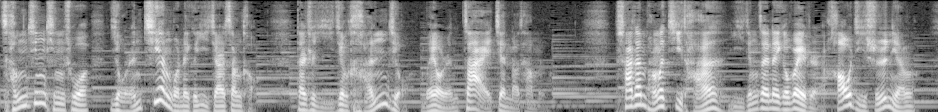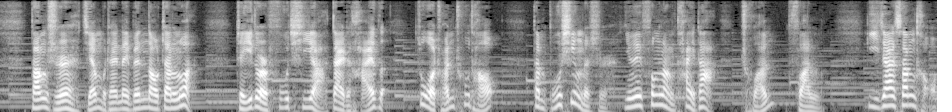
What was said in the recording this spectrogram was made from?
曾经听说有人见过那个一家三口，但是已经很久没有人再见到他们了。沙滩旁的祭坛已经在那个位置好几十年了。当时柬埔寨那边闹战乱，这一对夫妻啊带着孩子坐船出逃，但不幸的是，因为风浪太大，船翻了，一家三口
